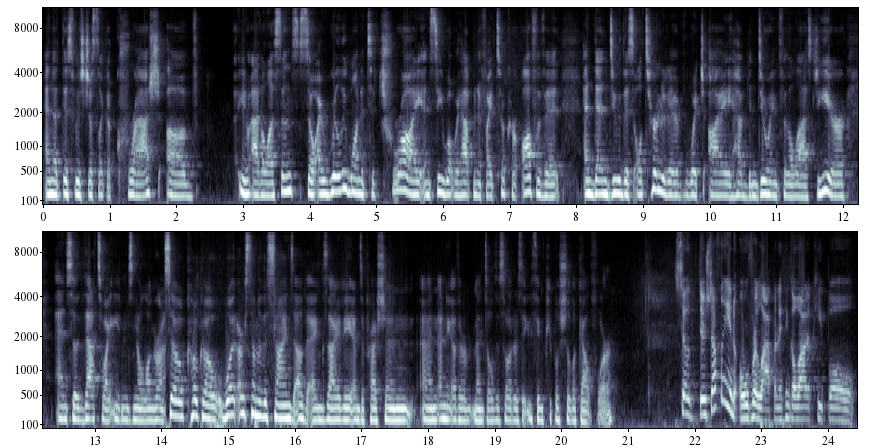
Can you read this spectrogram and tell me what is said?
and that this was just like a crash of you know adolescence. So i really wanted to try and see what would happen if i took her off of it and then do this alternative which i have been doing for the last year. And so that's why eden's no longer on. So coco what are some of the signs of anxiety and depression and any other mental disorders that you think people should look out for? So there's definitely an overlap, and I think a lot of people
